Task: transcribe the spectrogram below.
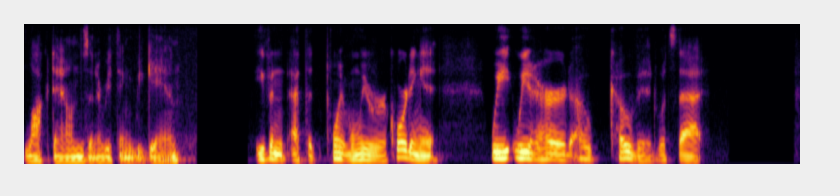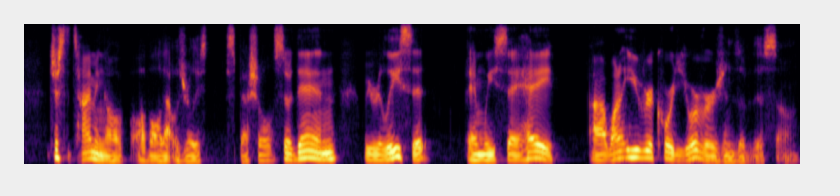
lockdowns and everything began even at the point when we were recording it, we we had heard, oh, COVID, what's that? Just the timing of, of all that was really special. So then we release it and we say, hey, uh, why don't you record your versions of this song?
